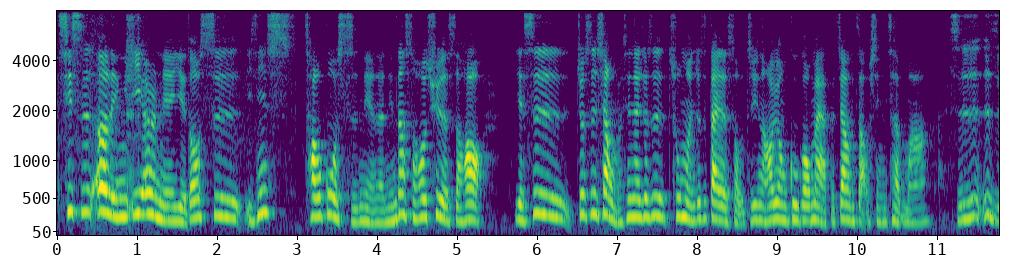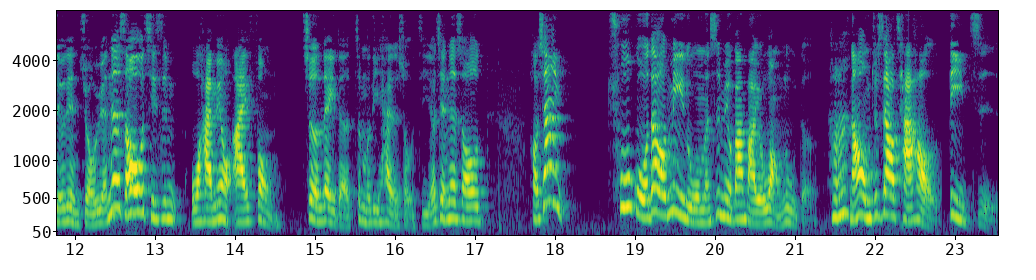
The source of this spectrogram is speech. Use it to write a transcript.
其实二零一二年也都是已经超过十年了。你那时候去的时候，也是就是像我们现在就是出门就是带着手机，然后用 Google Map 这样找行程吗？其实日子有点久远，那时候其实我还没有 iPhone 这类的这么厉害的手机，而且那时候好像。出国到秘鲁，我们是没有办法有网路的，然后我们就是要查好地址，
